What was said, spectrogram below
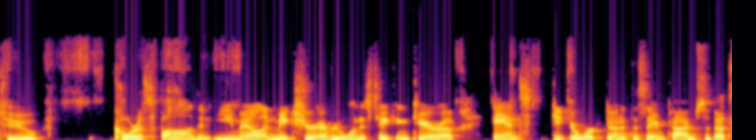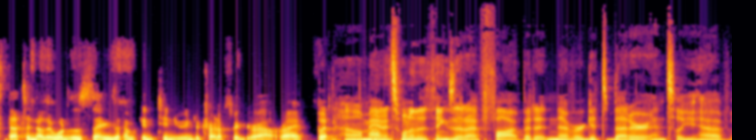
to correspond and email and make sure everyone is taken care of and get your work done at the same time. So that's that's another one of those things that I'm continuing to try to figure out, right? But oh man, um, it's one of the things that I've fought, but it never gets better until you have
